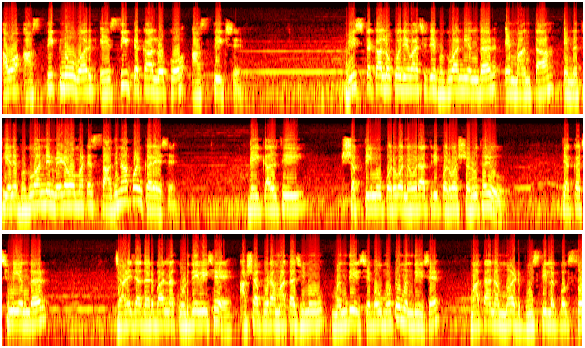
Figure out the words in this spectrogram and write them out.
આવો આસ્તિકનો વર્ગ એસી ટકા લોકો આસ્તિક છે. વીસ ટકા લોકો જેવા છે જે ભગવાનની અંદર એ માનતા એ નથી અને ભગવાનને મેળવવા માટે સાધના પણ કરે છે. ગઈકાલથી શક્તિનું પર્વ, નવરાત્રી પર્વ શરૂ થયું. ત્યાં કચ્છની અંદર જાડેજા દરબારના કુળદેવી છે, આશાપુરા માતાજીનું મંદિર છે, બહુ મોટું મંદિર છે. માતાના મઢ ભુજથી લગભગ સો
